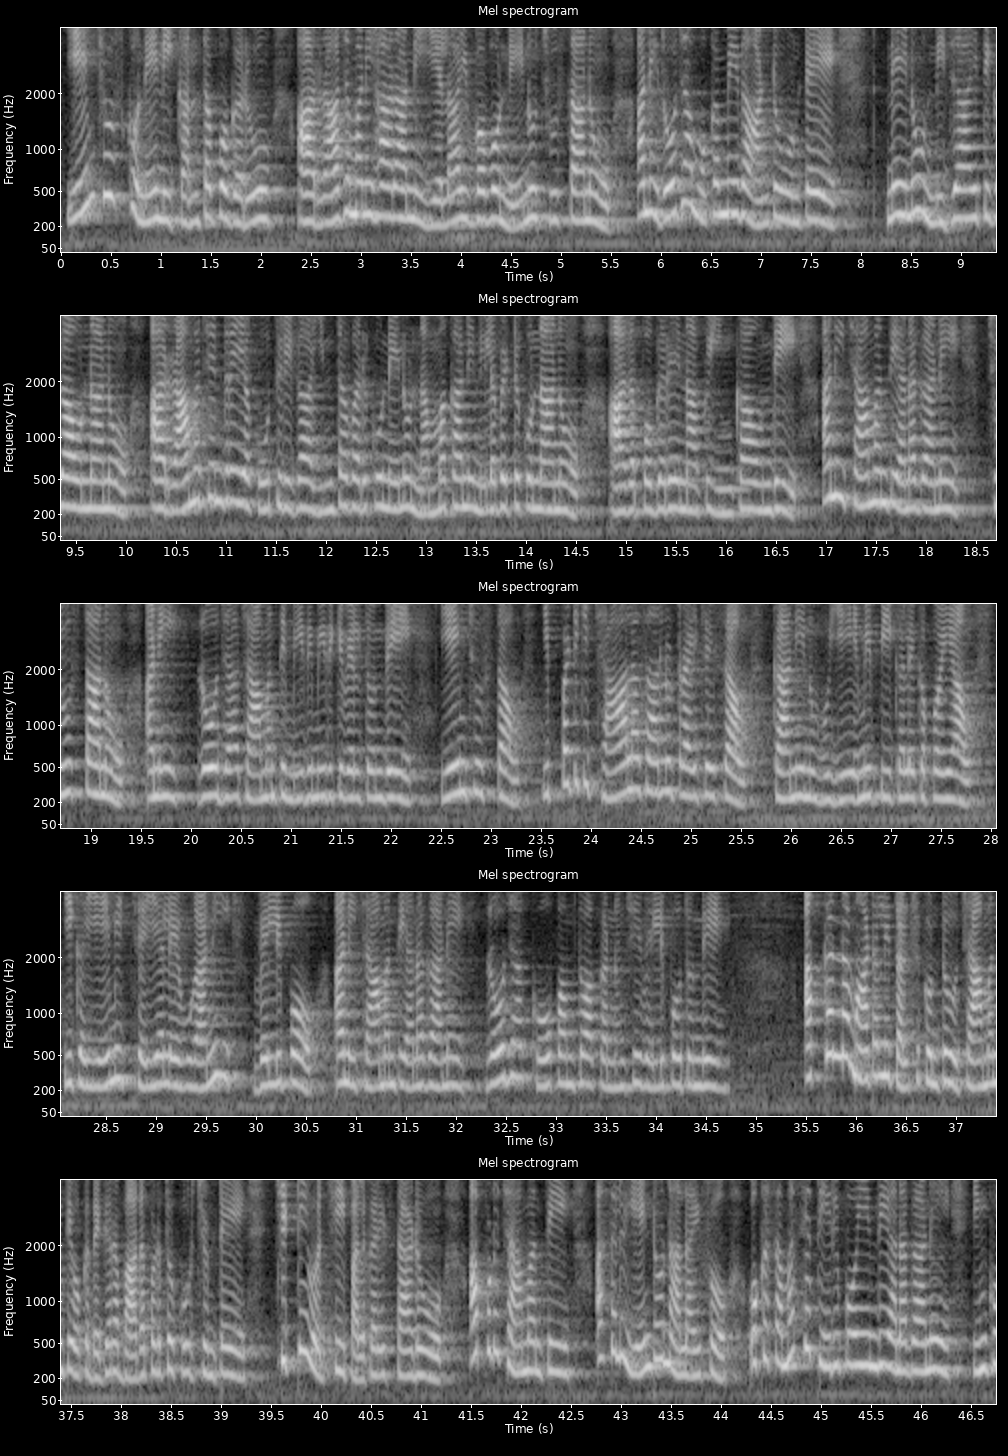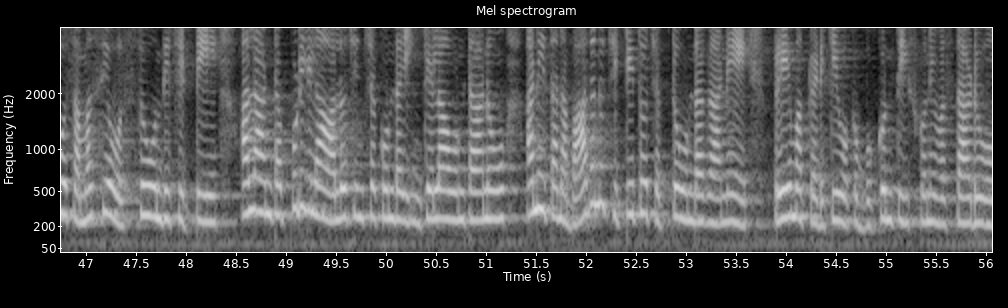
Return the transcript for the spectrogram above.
ఏం చూసుకునే నీకంత పొగరు? ఆ రాజమణిహారాన్ని ఎలా ఇవ్వవో నేను చూస్తాను అని రోజా ముఖం మీద అంటూ ఉంటే నేను నిజాయితీగా ఉన్నాను. ఆ రామచంద్రయ్య కూతురిగా ఇంతవరకు నేను నమ్మకాన్ని నిలబెట్టుకున్నాను. ఆద పొగరే నాకు ఇంకా ఉంది అని చామంతి అనగానే చూస్తాను అని రోజా చామంతి మీది మీదికి వెళ్తుంది. ఏం చూస్తావు? ఇప్పటికి చాలాసార్లు ట్రై చేశావు కానీ నువ్వు ఏమీ పీకలేకపోయావు. ఇక ఏమీ చెయ్యలేవు కానీ వెళ్ళిపో అని చామంతి అనగానే రోజా కోపంతో అక్కడి నుంచి వెళ్ళిపోతుంది. అక్కన్న మాటల్ని తలుచుకుంటూ చామంతి ఒక దగ్గర బాధపడుతూ కూర్చుంటే చిట్టి వచ్చి పలకరిస్తాడు. అప్పుడు చామంతి అసలు ఏంటో నా లైఫ్? ఒక సమస్య తీరిపోయింది అనగానే ఇంకో సమస్య వస్తూ ఉంది చిట్టి. అలాంటప్పుడు ఇలా ఆలోచించకుండా ఇంకెలా ఉంటాను? అని తన బాధను చిట్టితో చెప్తూ ఉండగానే ప్రేమ్ అక్కడికి ఒక బుక్కును తీసుకొని వస్తాడు.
